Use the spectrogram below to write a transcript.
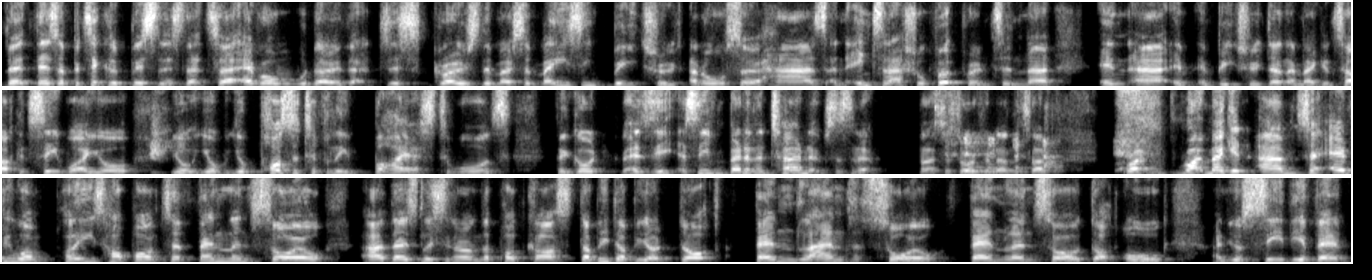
there's a particular business that uh, everyone will know that just grows the most amazing beetroot and also has an international footprint in uh, in, uh, in, in beetroot, don't they, Megan? So I can see why you're you're you're, you're positively biased towards the good. It's, it's, even better than turnips, isn't it? But that's a story for another time. right, right, Megan. Um, so everyone, please hop on to Fenland Soil. Uh, those listening on the podcast, www fenlandsoil, fenlandsoil.org, and you'll see the event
